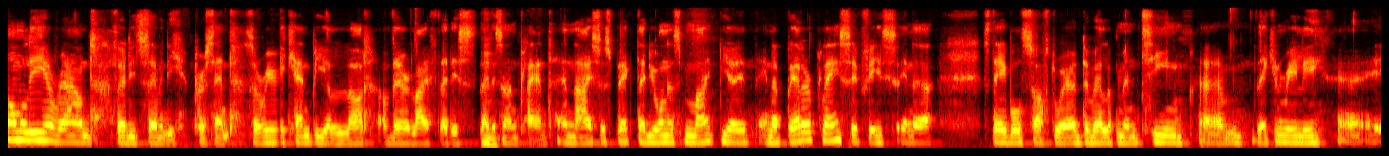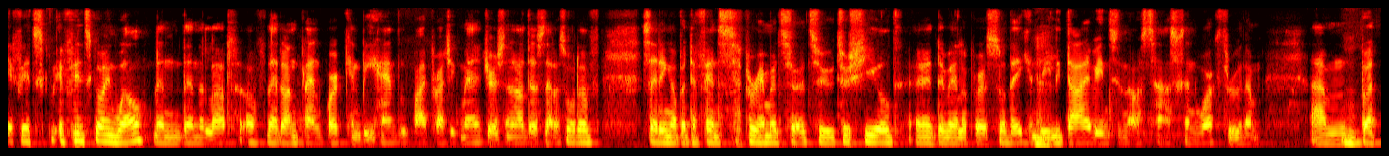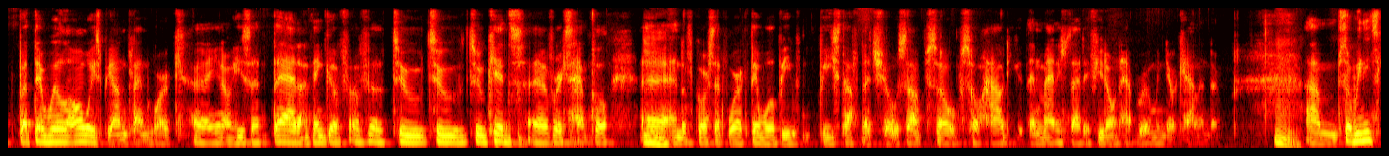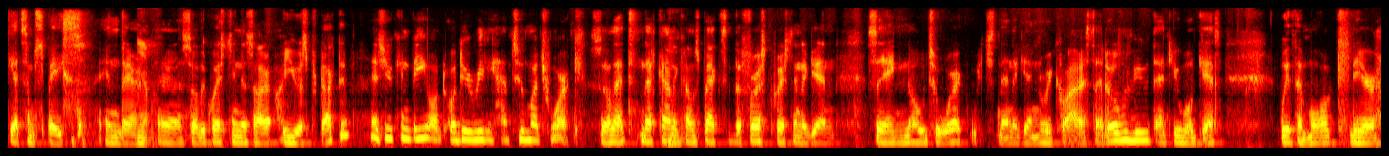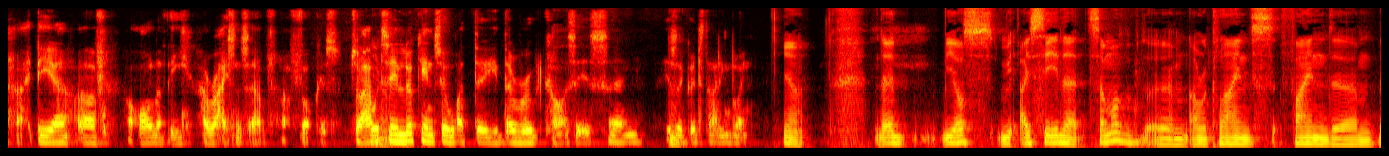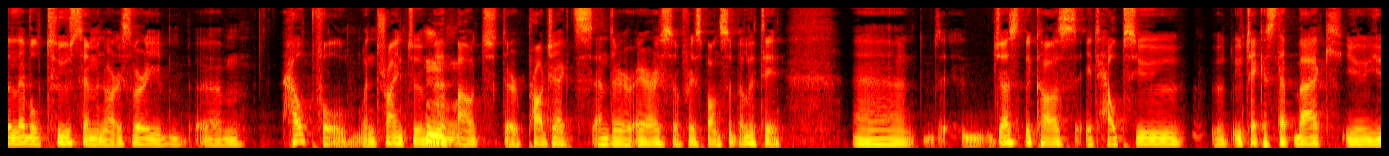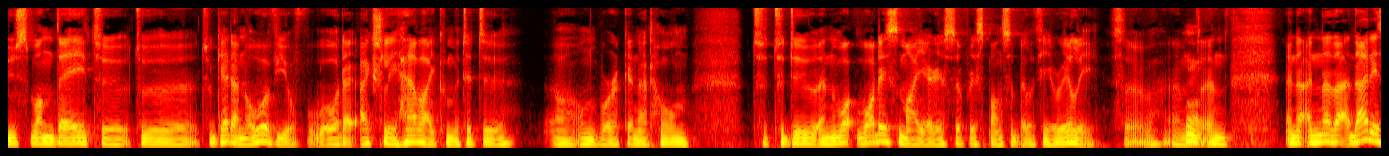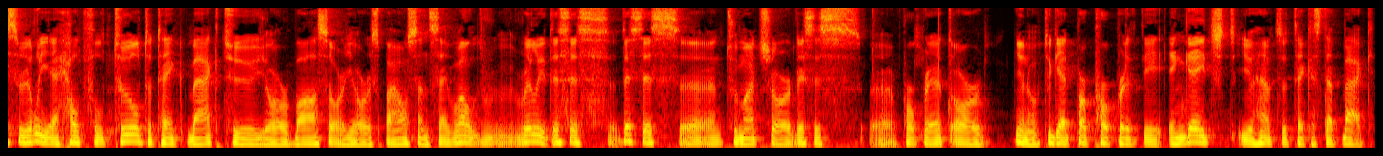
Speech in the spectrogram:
normally around 30 to 70 percent. So really can be a lot of their life that is that mm. unplanned. And I suspect that Jonas might be a, in a better place if he's in a stable software development team. Um, they can really, uh, if it's if it's going well, then then a lot of that unplanned work can be handled by project managers and others that are sort of setting up a defense perimeter to to shield uh, developers so they can yeah. really dive into those tasks and work through them. Um, mm. But but there will always be unplanned work. Uh, you know, he's a dad. I think of of uh, two two two kids, uh, for example, mm. and of course at work there will be be stuff that shows up. So so how do you then manage that if you don't have room in your calendar? Mm. Um, so we need to get some space in there. Yeah. Uh, so the question is, are, are, you as productive as you can be, or, or, do you really have too much work? So that that kind of mm. comes back to the first question again, saying no to work, which then again requires that overview that you will get with a more clear idea of all of the horizons of, of focus. So I would yeah. say look into what the, the root cause is um, is a good starting point. Yeah. The, we also, I see that some of um, our clients find um, the level two seminars very um, helpful when trying to mm. map out their projects and their areas of responsibility. Uh, just because it helps you you take a step back you use one day to to to get an overview of what I actually have i committed to uh, on work and at home to, to do and what what is my areas of responsibility really so um, hmm. and and and that, that is really a helpful tool to take back to your boss or your spouse and say well really this is this is uh, too much or this is uh, appropriate or you know, to get appropriately engaged, you have to take a step back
